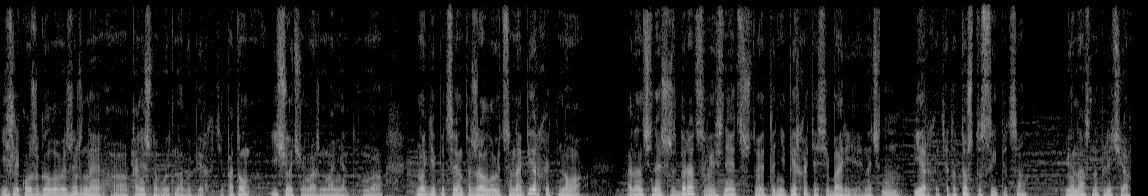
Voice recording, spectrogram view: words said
Если кожа головы жирная, э, конечно, будет много перхоти. Потом еще очень важный момент. Многие пациенты жалуются на перхоть, но когда начинаешь разбираться, выясняется, что это не перхоть, а сибария. Значит, М. перхоть – это то, что сыпется, и у нас на плечах.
